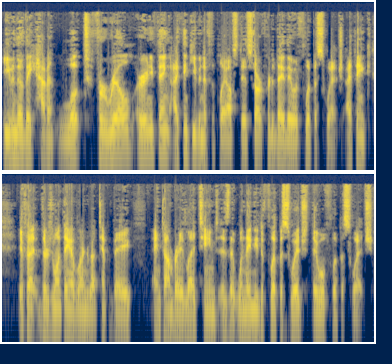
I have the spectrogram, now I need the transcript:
even though they haven't looked for real or anything, I think even if the playoffs did start for today, they would flip a switch. I think if that, there's one thing I've learned about Tampa Bay and Tom Brady led teams is that when they need to flip a switch, they will flip a switch.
